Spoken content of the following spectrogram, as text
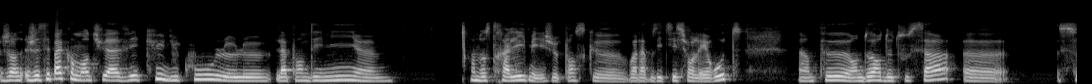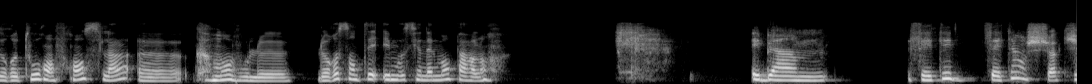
je ne sais pas comment tu as vécu du coup la pandémie euh, en Australie, mais je pense que voilà, vous étiez sur les routes, un peu en dehors de tout ça. Ce retour en France là, comment vous le, le ressentez émotionnellement parlant? Eh bien, ça a été, ça a été un choc.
